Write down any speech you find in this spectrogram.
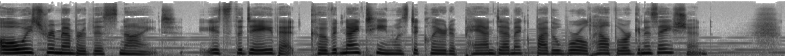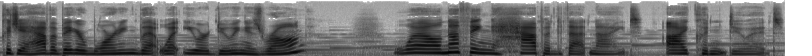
always remember this night. It's the day that COVID 19 was declared a pandemic by the World Health Organization. Could you have a bigger warning that what you are doing is wrong? Well, nothing happened that night. I couldn't do it.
